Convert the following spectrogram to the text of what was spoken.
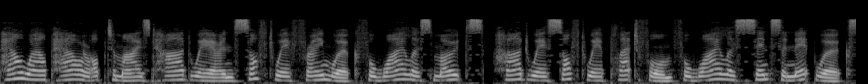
PowWow power-optimized hardware and software framework for wireless motes, hardware-software platform for wireless sensor networks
